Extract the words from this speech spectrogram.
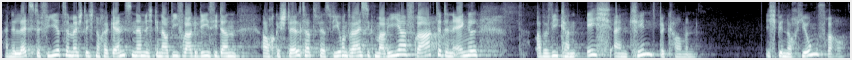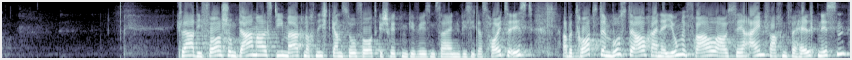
Eine letzte vierte möchte ich noch ergänzen, nämlich genau die Frage, die sie dann auch gestellt hat, Vers 34. Maria fragte den Engel, aber wie kann ich ein Kind bekommen? Ich bin noch Jungfrau. Klar, die Forschung damals, die mag noch nicht ganz so fortgeschritten gewesen sein, wie sie das heute ist, aber trotzdem wusste auch eine junge Frau aus sehr einfachen Verhältnissen,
